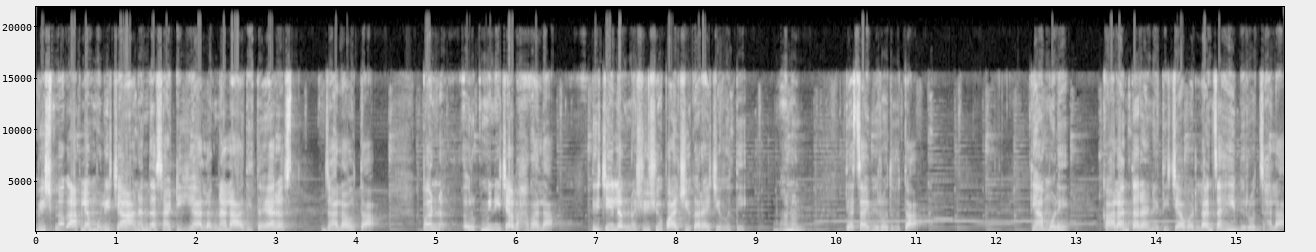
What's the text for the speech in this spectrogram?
भीष्मक आपल्या मुलीच्या आनंदासाठी ह्या लग्नाला आधी तयार झाला होता. पण रुक्मिणीच्या भावाला तिचे लग्न शिशुपालशी करायचे होते म्हणून त्याचा विरोध होता. त्यामुळे कालांतराने तिच्या वडिलांचाही विरोध झाला.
